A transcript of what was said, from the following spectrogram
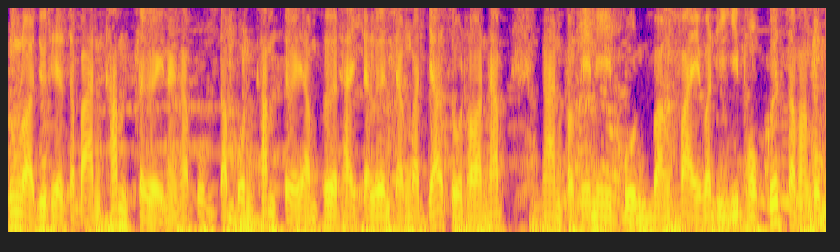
ลุงหลอดอยู่เทศบาลค่ำเตยนะครับ ผมตำบลค่ำเตยอำเภอไทยเจริญจังหวัดยะโสธรครับ งานประเพณีบุญบังไฟวันที่ 26พฤษภาคม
